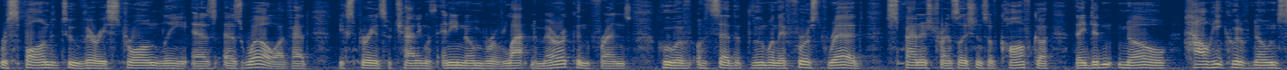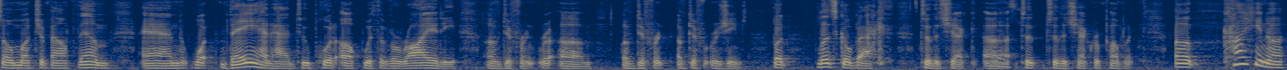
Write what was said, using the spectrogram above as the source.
responded to very strongly as, as well. I've had the experience of chatting with any number of Latin American friends who have, have said that when they first read Spanish translations of Kafka, they didn't know how he could have known so much about them and what they had had to put up with a variety of different, um, of different, of different regimes. But let's go back to the Czech, uh, yes. to, to the Czech Republic. Uh, Kachyna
